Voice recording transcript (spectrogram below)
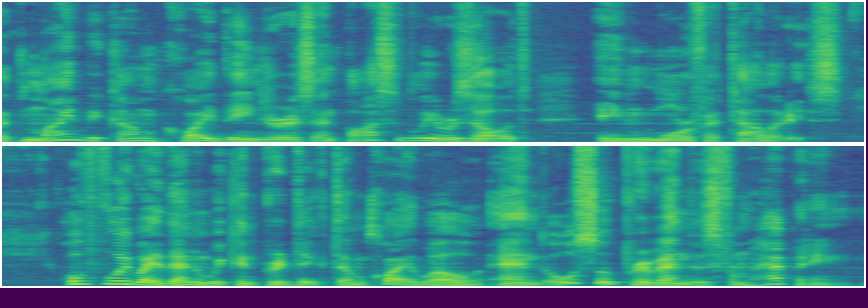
that might become quite dangerous and possibly result in more fatalities. Hopefully by then we can predict them quite well and also prevent this from happening.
